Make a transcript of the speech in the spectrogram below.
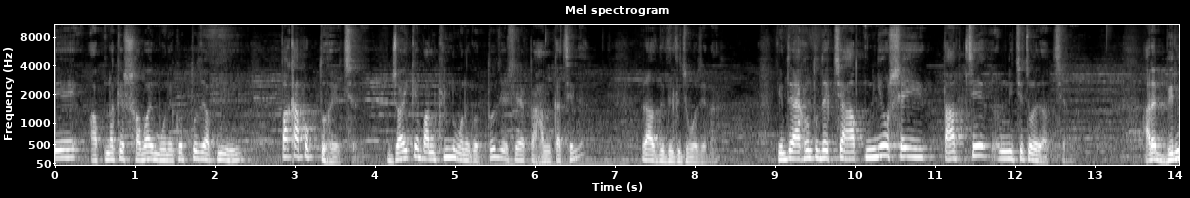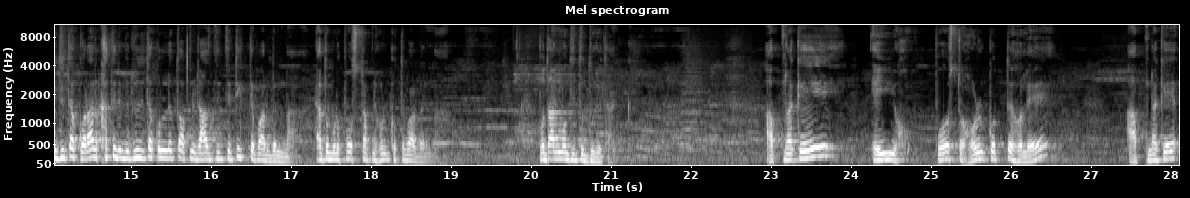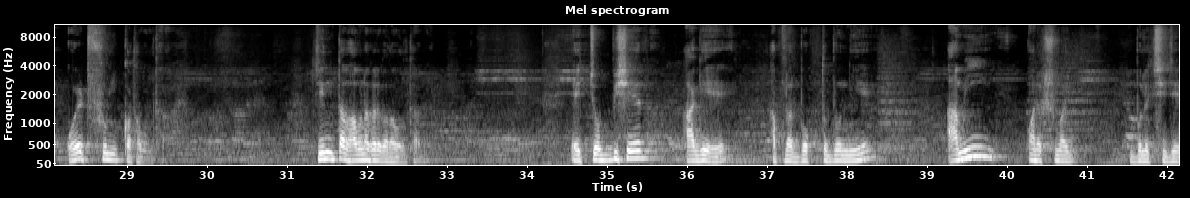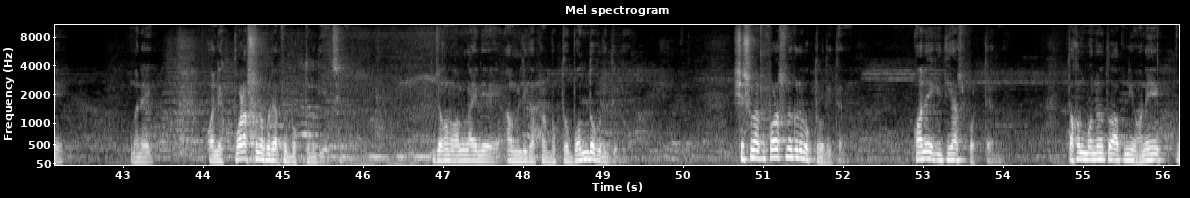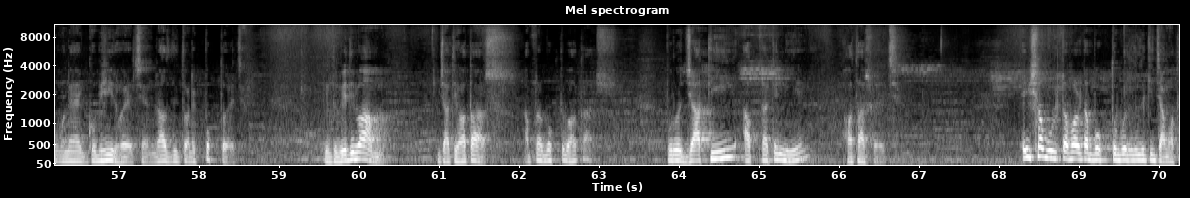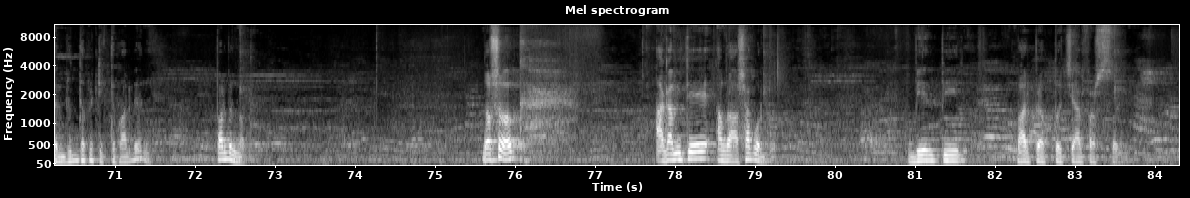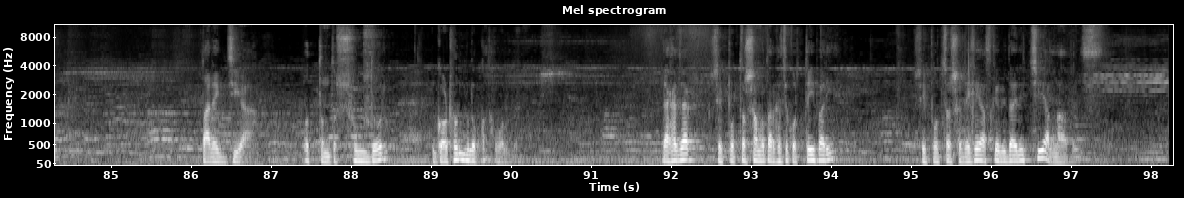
আপনাকে সবাই মনে করতো যে আপনি পাকাপোক্ত হয়েছেন। জয়কে বালখিল্য মনে করতো যে সে একটা হালকা ছেলে, রাজনীতির কিছু বোঝে না। কিন্তু এখন তো দেখছি আপনিও সেই তার চেয়ে নিচে চলে যাচ্ছেন। আরে বিরোধিতা করার খাতিরে বিরোধিতা করলে তো আপনি রাজনীতিতে টিকতে পারবেন না, এত বড় পোস্ট আপনি হোল্ড করতে পারবেন না। প্রধানমন্ত্রী তো দূরে থাক। আপনাকে এই পোস্ট হোল্ড করতে হলে আপনাকে ওয়েটফুল কথা বলতে হবে। চিন্তা ভাবনা করে কথা বলতে হবে। এই চব্বিশের আগে আপনার বক্তব্য নিয়ে আমি অনেক সময় বলেছি যে মানে অনেক পড়াশোনা করে আপনি বক্তব্য দিয়েছেন। যখন অনলাইনে আওয়ামী লীগ আপনার বক্তব্য বন্ধ করে দিল, সে সময় আপনি পড়াশোনা করে বক্তব্য দিতেন, অনেক ইতিহাস পড়তেন। তখন মনে হতো আপনি অনেক মানে গভীর হয়েছেন, রাজনীতি অনেক পোক্ত হয়েছেন। কিন্তু বেদিবাম জাতি হতাশ, আপনার বক্তব্য হতাশ। পুরো জাতি আপনাকে নিয়ে হতাশ হয়েছে। এই সব উল্টাপাল্টা বক্তব্য দিলে কি জামাতের বিরুদ্ধে আপনি টিকতে পারবেন? পারবেন না তো? দর্শক, আগামীতে আমরা আশা করব বিএনপির ভারপ্রাপ্ত চেয়ারপারসন তারেক জিয়া অত্যন্ত সুন্দর, গঠনমূলক কথা বলবেন। দেখা যাক, সেই প্রত্যাশা আমরা তার কাছে করতেই পারি। সেই প্রত্যাশা রেখে আজকে বিদায় নিচ্ছি। আল্লাহ হাফেজ।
